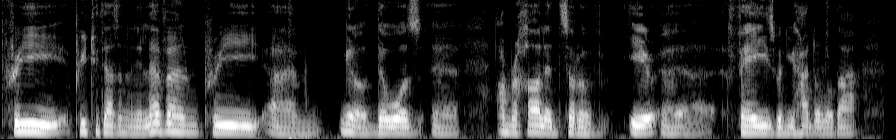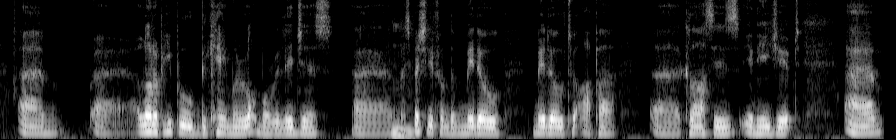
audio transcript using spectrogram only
pre pre 2011 pre um you know there was uh Amr Khalid sort of ear, uh, phase when you had all of that um uh, a lot of people became a lot more religious um, especially from the middle middle to upper uh, classes in Egypt um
